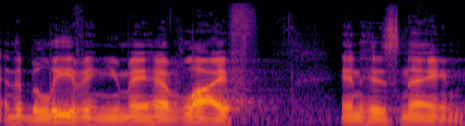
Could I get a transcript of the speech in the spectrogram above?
and that believing you may have life in his name.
